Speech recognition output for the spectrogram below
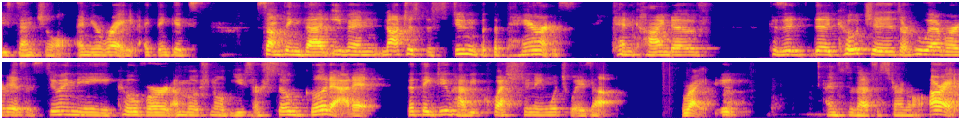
essential. And you're right. I think it's something that even not just the student, but the parents can kind of, because the coaches or whoever it is that's doing the covert emotional abuse are so good at it that they do have you questioning which way's up. Right. And so that's a struggle. All right.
